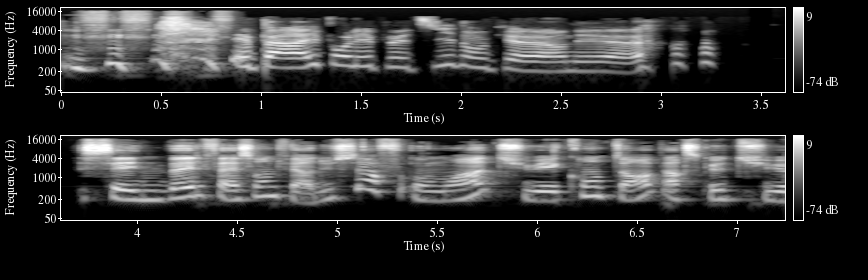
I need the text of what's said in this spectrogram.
et pareil pour les petits, donc on est. C'est une belle façon de faire du surf. Au moins, tu es content parce que tu,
